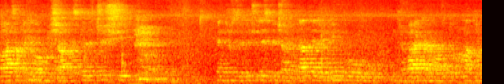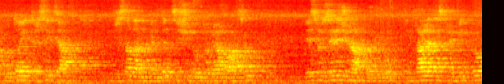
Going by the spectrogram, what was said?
balanța pe 2017 și pentru serviciul de specialitate revin cu întrebarea care am avut-o luna trecută, intersecția între strada Libertății și Dr. Ioan Vațu, Este un sens giratoriu. Intrarea dinspre micro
